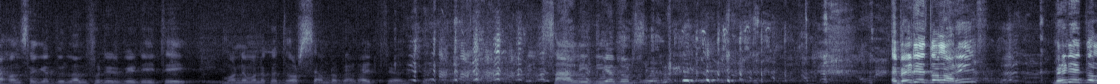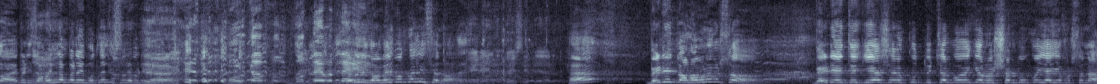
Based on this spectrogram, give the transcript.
এখন সঙ্গে দুলালপুরের বেড়েইতে মনে মনে করে ধরছে আমরা বেড়াইতে সালি দিয়া ধরছে। এ বেরিয়ে দলা রে বেরিয়ে দলা এবারে জামাই নাম্বারে বদলে না এবারে জামাই বদলে নিছে না? হ্যাঁ? বেরিয়ে দলা মনে করছ? বেরিয়েতে গিয়ে সে কুদ্দুচার বউ গিয়ে রৈশ্বর বউ কই যাইয়া পড়ছে না।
